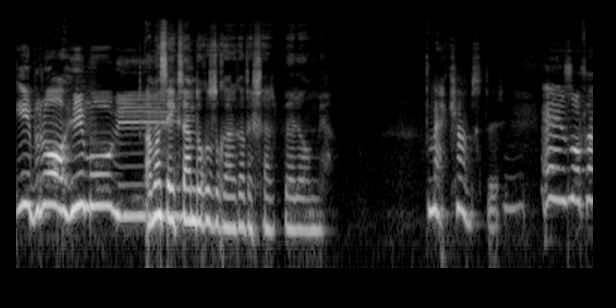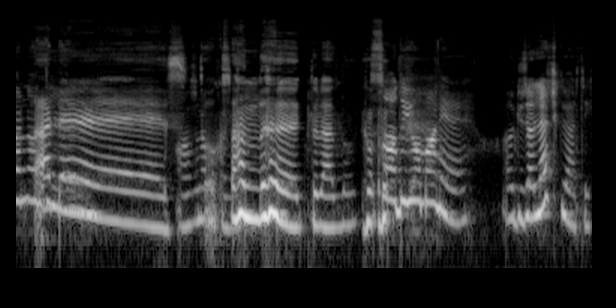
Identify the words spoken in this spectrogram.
İbrahimovic. Ama 89'luk arkadaşlar böyle olmuyor. McAllister. Enzo Fernandez. Ağzına bakın. 90'lık. Dur bak. Sadio Mane. Aa, güzeller çıkıyor artık.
